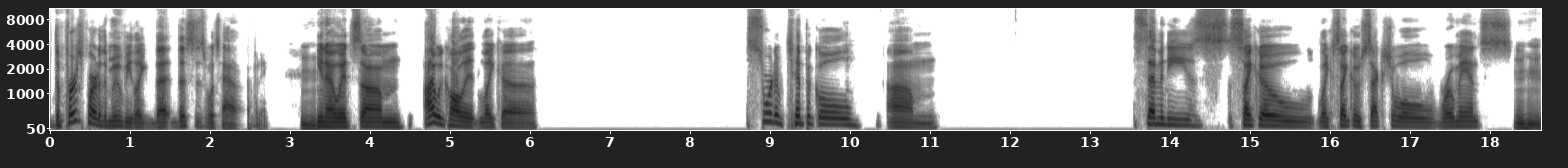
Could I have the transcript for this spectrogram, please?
the first part of the movie, like that, this is what's happening. Mhm. You know, it's um, I would call it like a sort of typical um 70s psycho like psychosexual romance mm-hmm.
